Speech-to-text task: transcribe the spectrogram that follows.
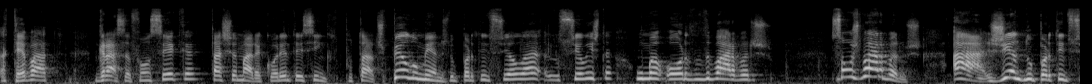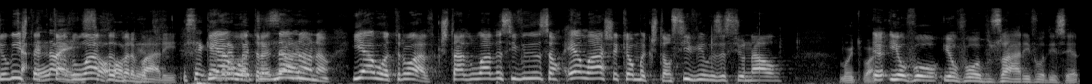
até bate. Graça Fonseca está a chamar a 45 deputados, pelo menos do Partido Socialista, uma horde de bárbaros. São os bárbaros. Há gente no Partido Socialista que Não está é do lado da barbárie. Isso é que e é há outra. Não, não, não. E há outro lado que está do lado da civilização. Ela acha que é uma questão civilizacional. Muito Eu- bem. Eu vou, eu vou abusar e vou dizer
